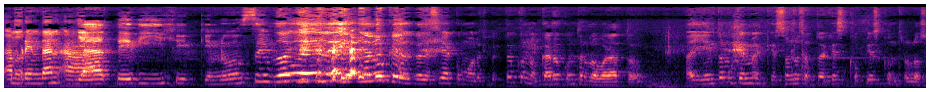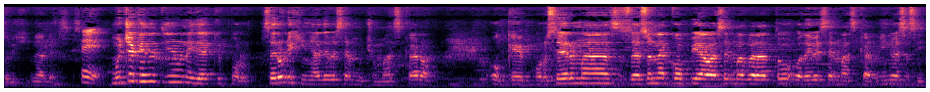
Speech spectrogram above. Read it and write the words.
aprendan a... Ya te dije que no se puede. y- algo que que decía, como respecto con lo caro contra lo barato, ahí entra un tema que son los tatuajes copias contra los originales. Sí, Mucha gente tiene una idea que por ser original debe ser mucho más caro. O que por ser más, o sea, es una copia va a ser más barato o debe ser más caro. Y no es así.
